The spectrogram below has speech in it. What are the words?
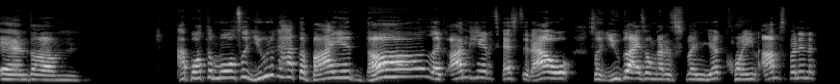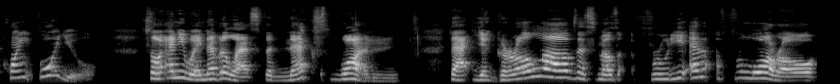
And, um, I bought them all so you didn't have to buy it, duh. Like, I'm here to test it out so you guys don't got to spend your coin. I'm spending a coin for you. So, anyway, nevertheless, the next one that your girl loves that smells fruity and floral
